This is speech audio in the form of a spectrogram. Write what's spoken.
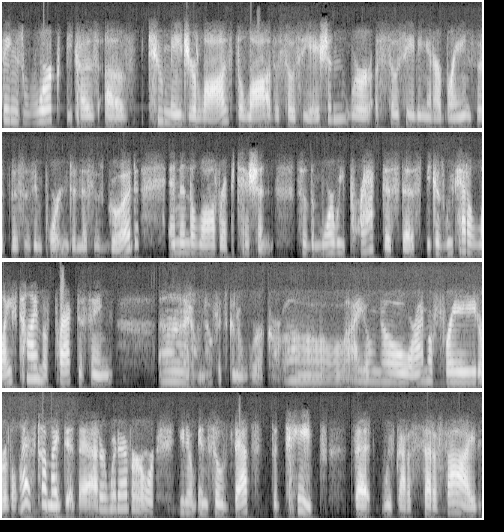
things work because of two major laws the law of association, we're associating in our brains that this is important and this is good, and then the law of repetition. So, the more we practice this, because we've had a lifetime of practicing. Uh, I don't know if it's going to work, or oh, I don't know, or I'm afraid, or the last time I did that, or whatever, or you know, and so that's the tape that we've got to set aside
